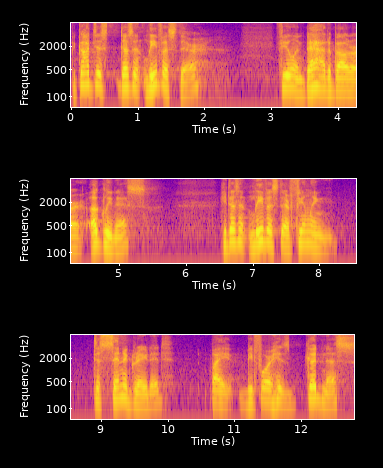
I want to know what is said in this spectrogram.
But God just doesn't leave us there feeling bad about our ugliness. He doesn't leave us there feeling disintegrated by before his goodness.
